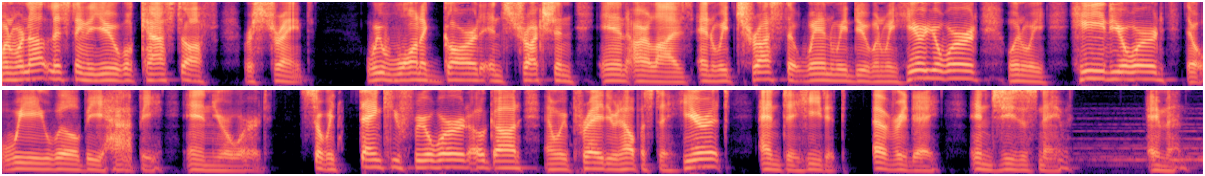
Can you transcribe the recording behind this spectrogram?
When we're not listening to you, we'll cast off restraint. We want to guard instruction in our lives. And we trust that when we do, when we hear your word, when we heed your word, that we will be happy in your word. So we thank you for your word, oh God, and we pray that you would help us to hear it and to heed it every day. In Jesus' name, amen.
